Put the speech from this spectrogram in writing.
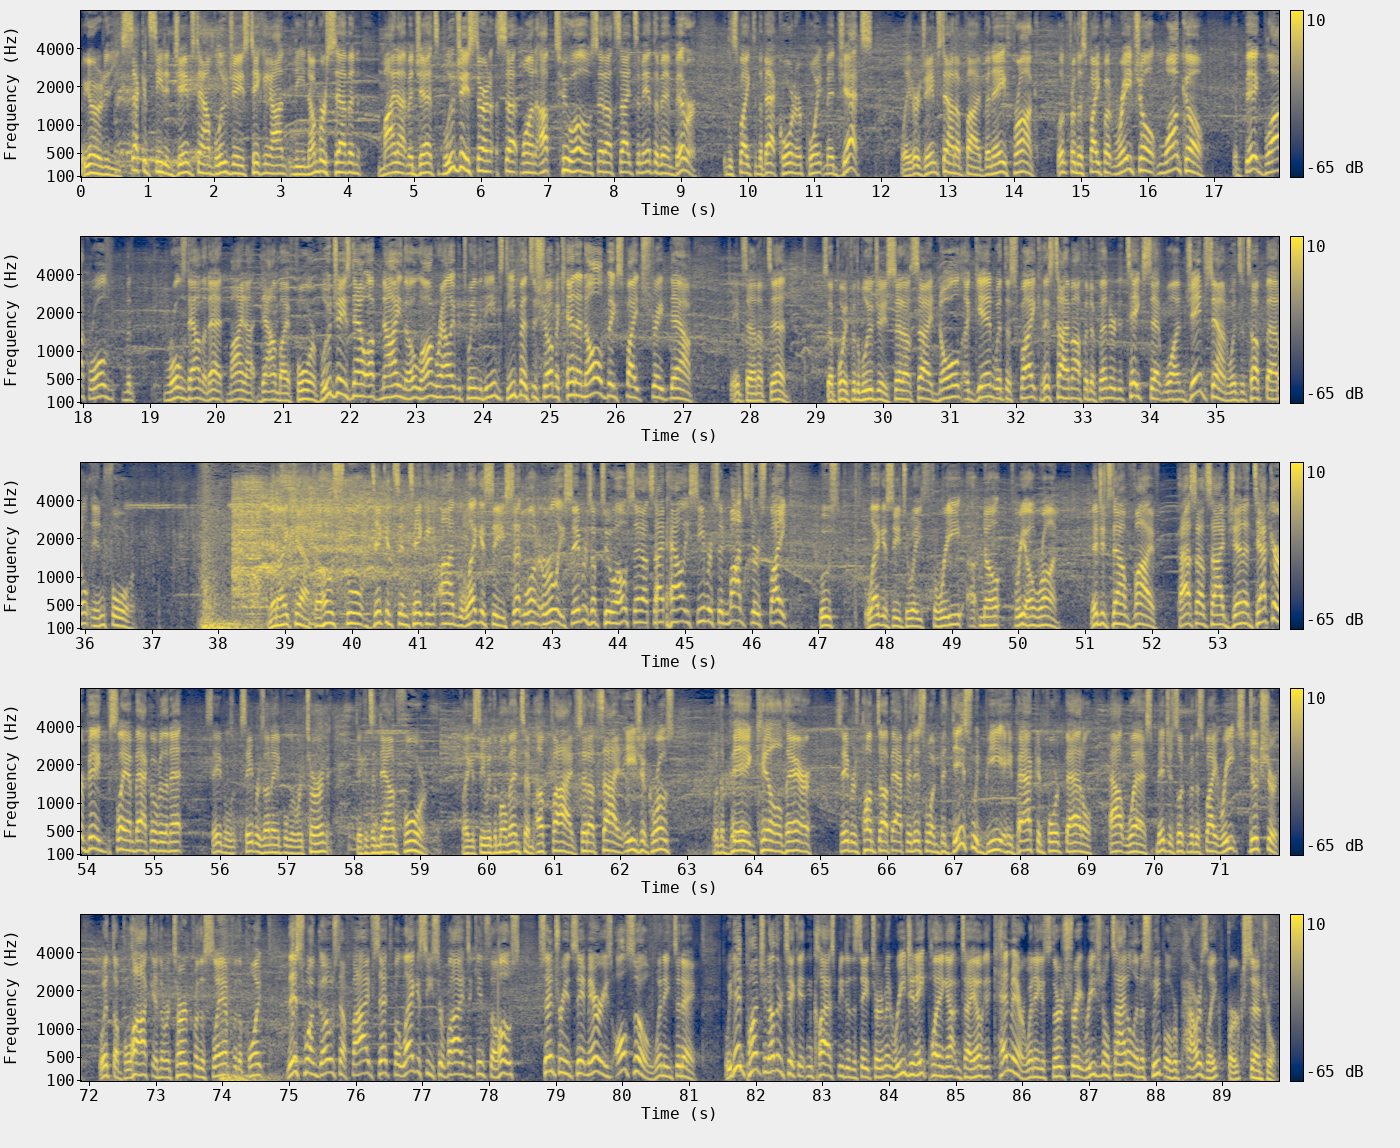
We go to the second seeded Jamestown Blue Jays taking on the number seven Minot Majettes. Blue Jays start set one up 2-0, set outside Samantha Van Bibber with the spike to the back corner. Point Majettes. Later, Jamestown up five. Benet Franck look for the spike, but Rachel Mwanko, the big block rolls the rolls down the net. Minot down by four. Blue Jays now up nine, though. Long rally between the teams. Defenses show up. McKenna Knoll, big spike straight down. Jamestown up 10. Set point for the Blue Jays. Set outside. Nold again with the spike. This time off a defender to take set one. Jamestown wins a tough battle in four. The nightcap, the host school Dickinson taking on Legacy. Set one early. Sabres up 2-0. Set outside Hallie Severson. Monster spike. Boost Legacy to a 3 uh, no 3-0 run. Midgets down five. Pass outside. Jenna Decker. Big slam back over the net. Sabres, Sabres unable to return. Dickinson down four. Legacy with the momentum, up five. Set outside. Asia Gross with a big kill there. Sabres pumped up after this one, but this would be a back and forth battle out west. Midgets looking for the spike. Reach Duxer with the block and the return for the slam for the point. This one goes to five sets, but Legacy survives against the hosts. Century and St. Mary's also winning today. We did punch another ticket in Class B to the state tournament. Region 8 playing out in Tioga. Kenmare winning its third straight regional title in a sweep over Powers Lake Burke Central.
